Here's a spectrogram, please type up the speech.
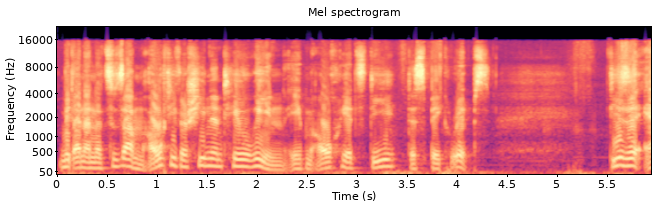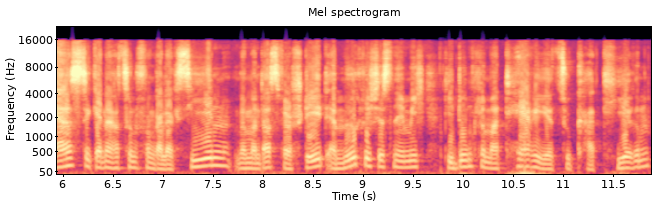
miteinander zusammen. Auch die verschiedenen Theorien, eben auch jetzt die des Big Rips. Diese erste Generation von Galaxien, wenn man das versteht, ermöglicht es nämlich, die dunkle Materie zu kartieren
